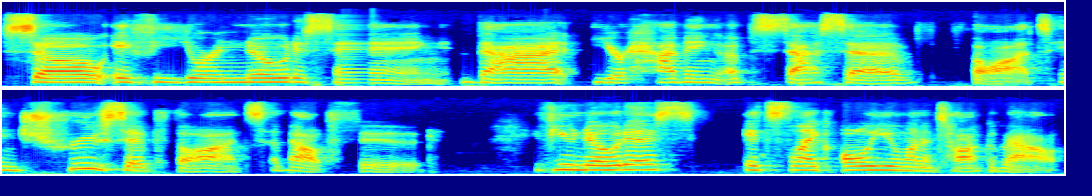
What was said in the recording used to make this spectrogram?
So, if you're noticing that you're having obsessive thoughts, intrusive thoughts about food. If you notice, it's like all you want to talk about.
